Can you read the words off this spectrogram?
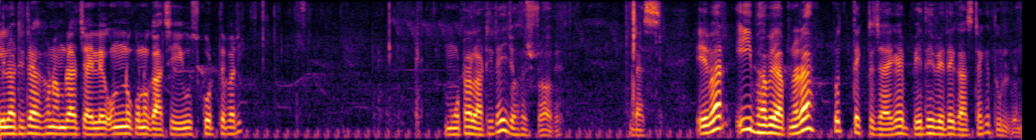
এই লাঠিটা এখন আমরা চাইলে অন্য কোনো গাছে ইউজ করতে পারি। মোটা লাঠিটাই যথেষ্ট হবে। ব্যাস। এবার এইভাবে আপনারা প্রত্যেকটা জায়গায় বেঁধে বেঁধে গাছটাকে তুলবেন।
